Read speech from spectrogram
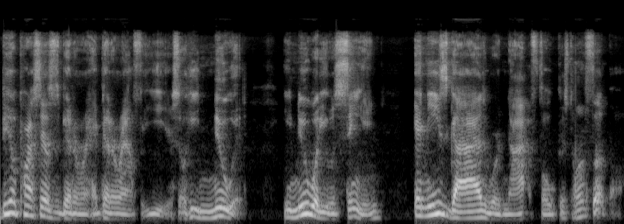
Bill Parcells has been around, had been around for years, so he knew it. He knew what he was seeing, and these guys were not focused on football,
